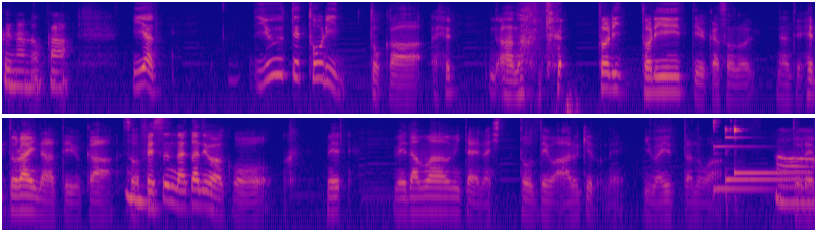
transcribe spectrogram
クなのか。いや言うて鳥とかへあの鳥鳥っていうかそのなんていうヘッドライナーっていうか、そううん。フェスの中ではこう 目目玉みたいな人ではあるけどね今言ったのは。どれ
